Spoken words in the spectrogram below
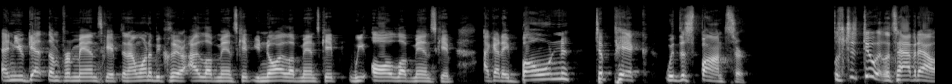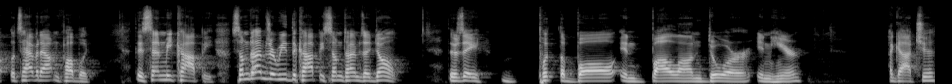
and you get them from Manscaped. And I want to be clear, I love Manscaped. You know I love Manscaped. We all love Manscaped. I got a bone to pick with the sponsor. Let's just do it. Let's have it out. Let's have it out in public. They send me copy. Sometimes I read the copy, sometimes I don't. There's a put the ball in Ballon d'Or in here. I got you.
